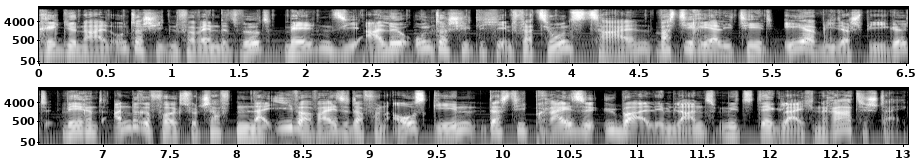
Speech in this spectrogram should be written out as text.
regionalen Unterschieden verwendet wird, melden sie alle unterschiedliche Inflationszahlen, was die Realität eher widerspiegelt, während andere Volkswirtschaften naiverweise davon ausgehen, dass die Preise überall im Land mit der gleichen Rate steigen.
